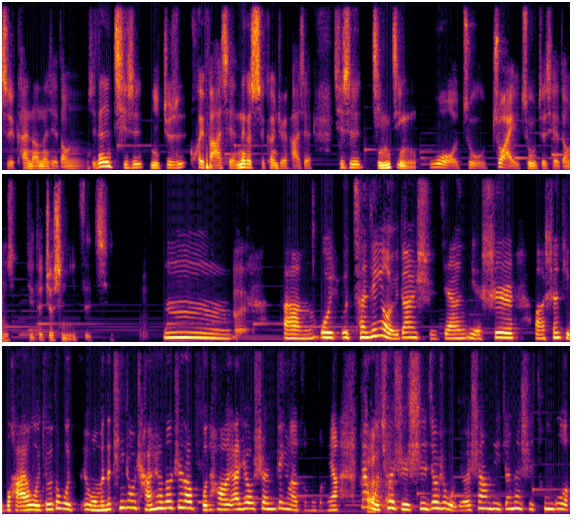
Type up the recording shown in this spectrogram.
只看到那些东西。但是其实你就是会发现，那个时刻你就会发现，其实紧紧握住、拽住这些东西的就是你自己。嗯，对。嗯，我我曾经有一段时间也是呃身体不好，哎，我觉得我我们的听众常常都知道葡萄啊又生病了怎么怎么样，但我确 实是就是我觉得上帝真的是通过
